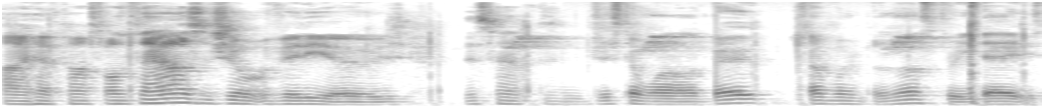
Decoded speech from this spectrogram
I have passed 1,000 short videos. This happened just a while ago, somewhere in the last three days.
